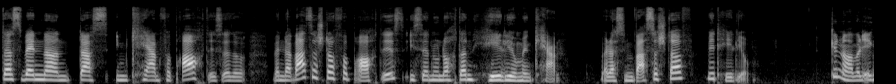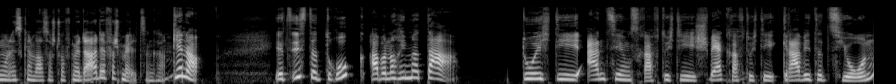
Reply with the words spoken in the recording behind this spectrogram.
dass wenn dann das im Kern verbraucht ist, also wenn der Wasserstoff verbraucht ist, ist ja nur noch dann Helium im Kern. Weil aus dem Wasserstoff wird Helium. Genau, weil irgendwann ist kein Wasserstoff mehr da, der verschmelzen kann. Genau. Jetzt ist der Druck aber noch immer da. Durch die Anziehungskraft, durch die Schwerkraft, durch die Gravitation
